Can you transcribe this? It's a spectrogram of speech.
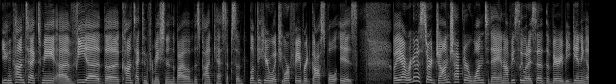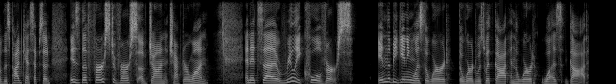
You can contact me uh, via the contact information in the bio of this podcast episode. Love to hear what your favorite gospel is. But yeah, we're going to start John chapter 1 today. And obviously, what I said at the very beginning of this podcast episode is the first verse of John chapter 1. And it's a really cool verse. In the beginning was the Word, the Word was with God, and the Word was God.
